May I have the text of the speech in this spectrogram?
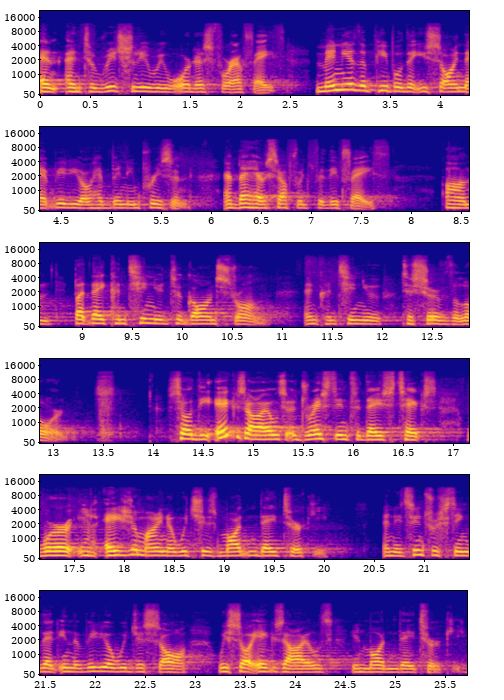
and, and to richly reward us for our faith. Many of the people that you saw in that video have been in prison and they have suffered for their faith. Um, but they continued to go on strong and continue to serve the Lord. So the exiles addressed in today's text were in Asia Minor, which is modern day Turkey. And it's interesting that in the video we just saw, we saw exiles in modern day Turkey.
